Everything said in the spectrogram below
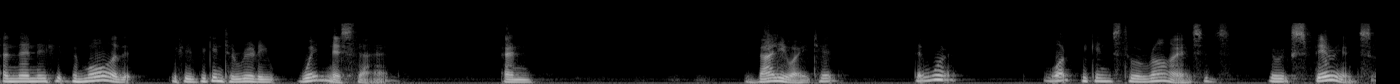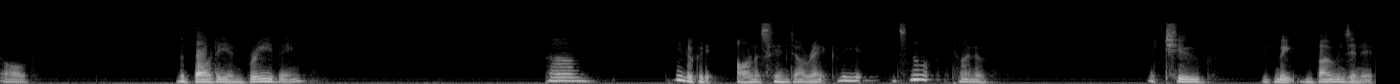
And then if you, the more that, if you begin to really witness that and evaluate it, then what, what begins to arise is your experience of the body and breathing. Um, you look at it honestly and directly, it's not kind of a tube with meat and bones in it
